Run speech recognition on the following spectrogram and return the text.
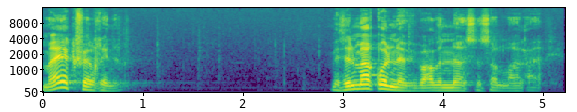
ما يكفي الغنى. مثل ما قلنا في بعض الناس نسأل الله العافية.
